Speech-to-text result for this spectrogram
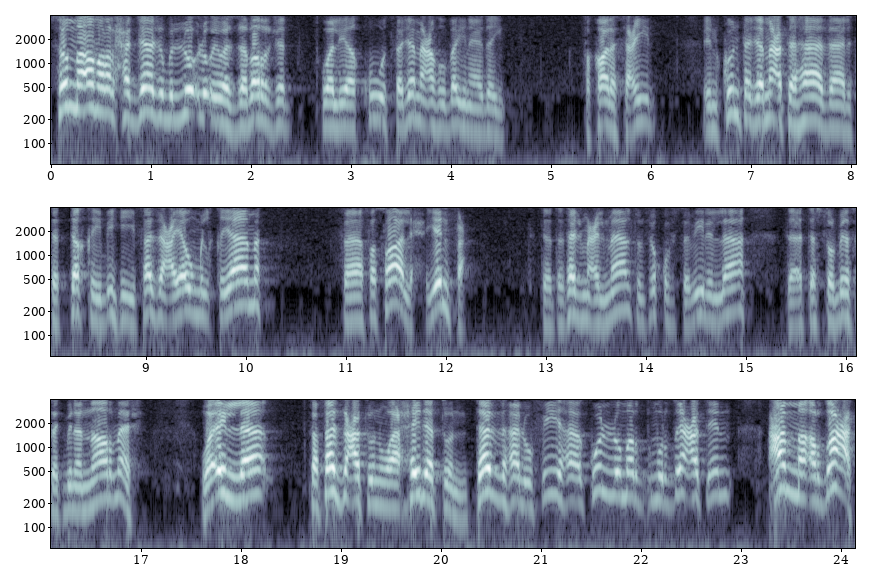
ثم أمر الحجاج باللؤلؤ والزبرجد والياقوت فجمعه بين يديه. فقال سعيد إن كنت جمعت هذا لتتقي به فزع يوم القيامة فصالح ينفع. تجمع المال تنفقه في سبيل الله تستر بنفسك من النار ماشي. وإلا ففزعة واحدة تذهل فيها كل مرضعة عما أرضعت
